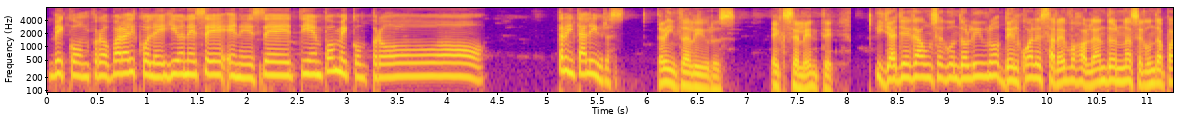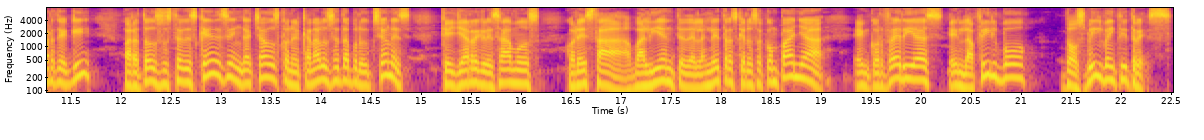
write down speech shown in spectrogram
me compró para el colegio en ese, en ese tiempo, me compró 30 libros. 30 libros. Excelente. Y ya llega un segundo libro del cual estaremos hablando en una segunda parte aquí. Para todos ustedes, quédense enganchados con el canal Z Producciones, que ya regresamos con esta valiente de las letras que nos acompaña en Corferias, en la Filbo 2023.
